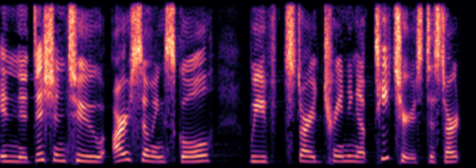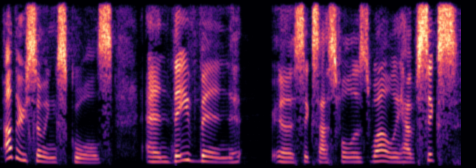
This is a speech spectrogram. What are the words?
in addition to our sewing school, we've started training up teachers to start other sewing schools, and they've been uh, successful as well. We have six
